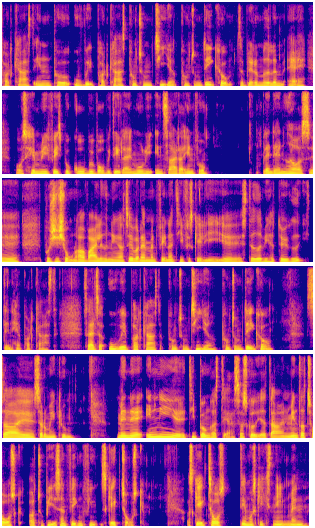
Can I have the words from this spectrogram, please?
Podcast inde på uvpodcast.tier.dk. Så bliver du medlem af vores hemmelige Facebook-gruppe, hvor vi deler alt muligt insider-info. Blandt andet også øh, positioner og vejledninger til, hvordan man finder de forskellige øh, steder, vi har dykket i den her podcast. Så altså uvpodcast.tier.dk, så, øh, så er du med i klubben. Men øh, inde i øh, de bunkers der, så skød jeg, at der var en mindre torsk, og Tobias han fik en fin skægtorsk. Og skægtorsk, det er måske ikke sådan en, man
